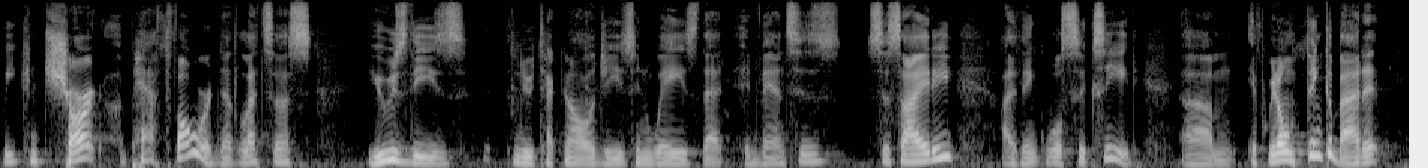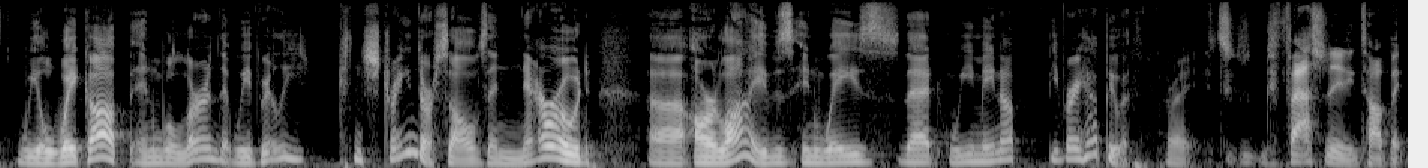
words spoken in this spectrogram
we can chart a path forward that lets us use these new technologies in ways that advances society, I think we'll succeed. Um, if we don't think about it, we'll wake up and we'll learn that we've really constrained ourselves and narrowed uh, our lives in ways that we may not be very happy with. Right. It's a fascinating topic.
